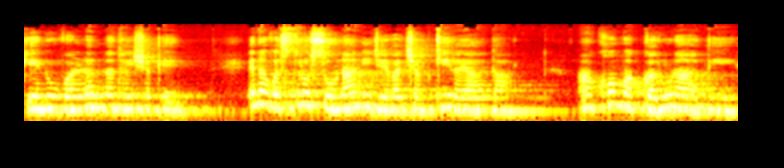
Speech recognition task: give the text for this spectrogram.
કે એનું વર્ણન ન થઈ શકે. એના વસ્ત્રો સોનાની જેવા ચમકી રહ્યા હતા. આંખોમાં કરુણા હતી.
